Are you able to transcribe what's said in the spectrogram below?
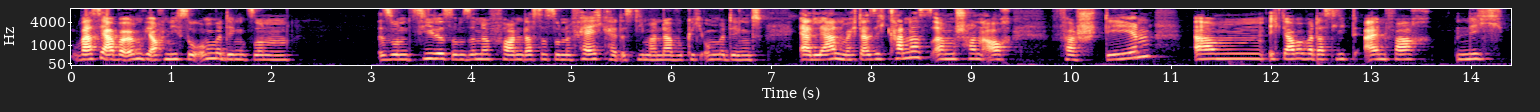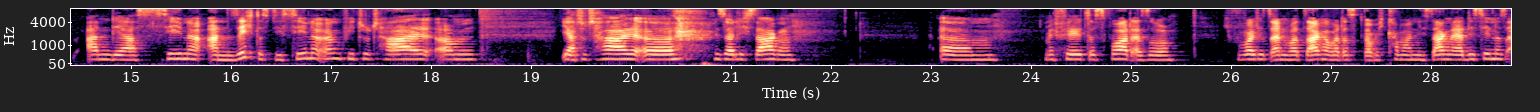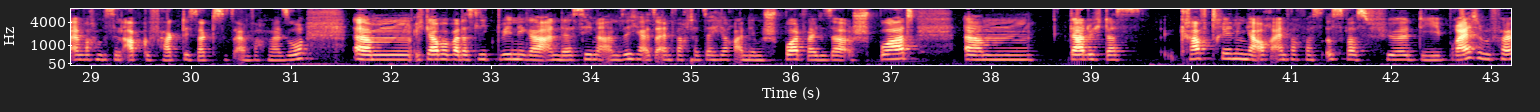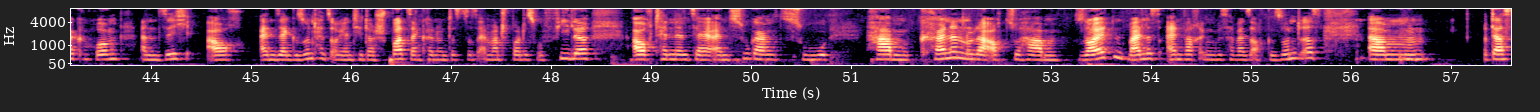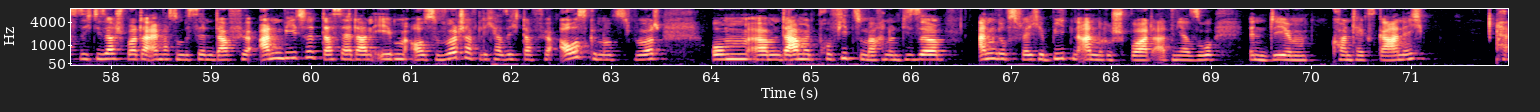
was ja aber irgendwie auch nicht so unbedingt so ein so ein Ziel ist im Sinne von, dass es so eine Fähigkeit ist, die man da wirklich unbedingt erlernen möchte. Also ich kann das ähm, schon auch verstehen. Ähm, ich glaube aber, das liegt einfach nicht an der Szene an sich, dass die Szene irgendwie total, ähm, ja, total, äh, wie soll ich sagen, ähm, mir fehlt das Wort, also ich wollte jetzt ein Wort sagen, aber das, glaube ich, kann man nicht sagen. Naja, die Szene ist einfach ein bisschen abgefuckt. Ich sage das jetzt einfach mal so. Ähm, ich glaube aber, das liegt weniger an der Szene an sich, als einfach tatsächlich auch an dem Sport, weil dieser Sport ähm, dadurch, dass Krafttraining ja auch einfach was ist, was für die breite Bevölkerung an sich auch ein sehr gesundheitsorientierter Sport sein kann und dass das einfach ein Sport ist, wo viele auch tendenziell einen Zugang zu haben können oder auch zu haben sollten, weil es einfach in gewisser Weise auch gesund ist. Ähm. Dass sich dieser Sport da einfach so ein bisschen dafür anbietet, dass er dann eben aus wirtschaftlicher Sicht dafür ausgenutzt wird, um ähm, damit Profit zu machen. Und diese Angriffsfläche bieten andere Sportarten ja so in dem Kontext gar nicht.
